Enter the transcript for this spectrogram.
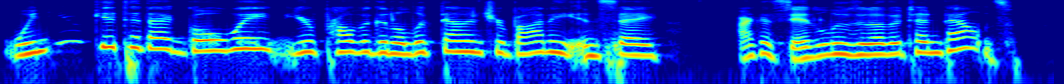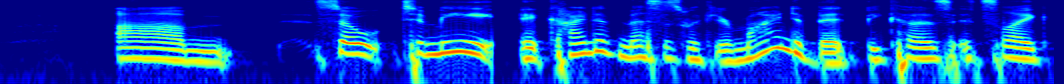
When you get to that goal weight, you're probably going to look down at your body and say, I can stand to lose another 10 pounds. Um, so to me, it kind of messes with your mind a bit because it's like,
